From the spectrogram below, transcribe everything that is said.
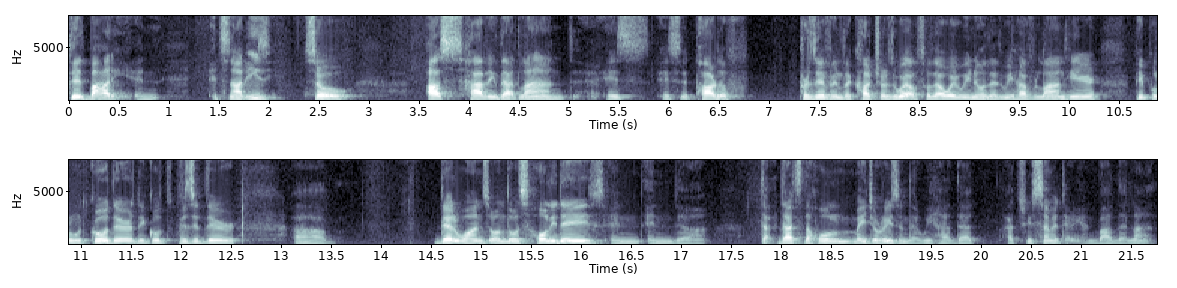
dead body and it's not easy. So us having that land is, is a part of preserving the culture as well. So that way we know that we have land here. People would go there. They go visit their uh, dead ones on those holidays, and and uh, th that's the whole major reason that we had that actually cemetery and bought that land.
